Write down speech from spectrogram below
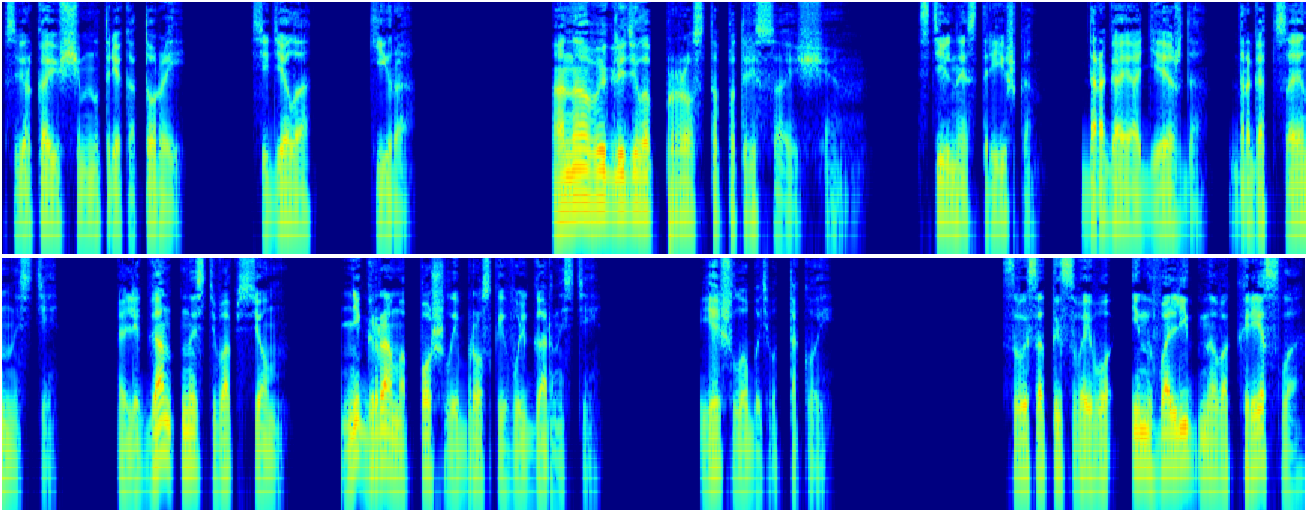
в сверкающем внутри которой сидела Кира. Она выглядела просто потрясающе. Стильная стрижка, дорогая одежда, драгоценности, элегантность во всем, ни грамма пошлой броской вульгарности. Ей шло быть вот такой. С высоты своего инвалидного кресла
